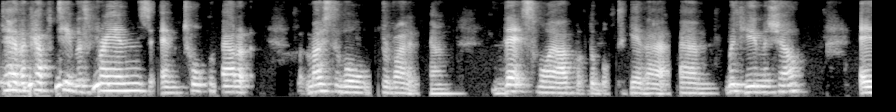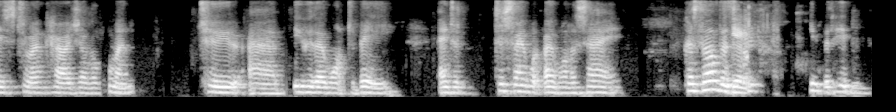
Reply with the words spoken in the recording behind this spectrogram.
to have a cup of tea with friends and talk about it, but most of all, to write it down. That's why I put the book together um, with you, Michelle, is to encourage other women to uh, be who they want to be and to, to say what they want to say. Because some of us yeah. keep it hidden.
